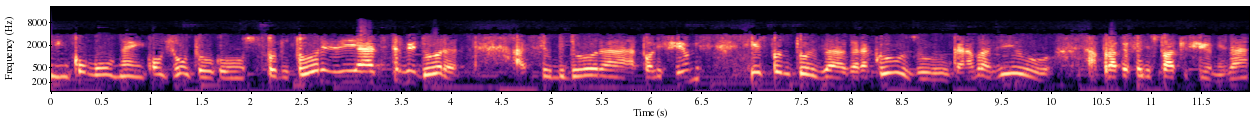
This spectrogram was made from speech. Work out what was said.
em comum, né, em conjunto com os produtores e a distribuidora, a distribuidora Polifilmes e os produtores da Veracruz, o Canal Brasil, a própria Felistock Filmes. Né?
